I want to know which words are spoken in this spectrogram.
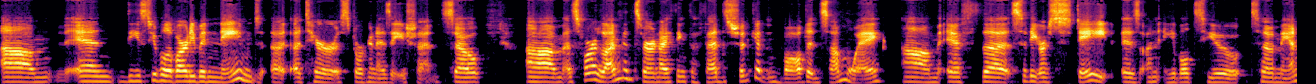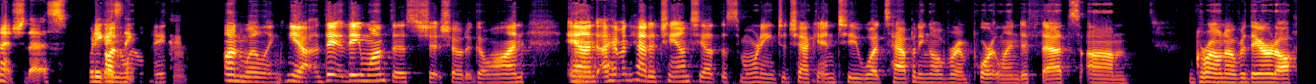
Um, and these people have already been named a, a terrorist organization. So, um, as far as I'm concerned, I think the feds should get involved in some way um, if the city or state is unable to to manage this. What do you guys Unwilling. think? Unwilling. Yeah, they they want this shit show to go on. And I haven't had a chance yet this morning to check into what's happening over in Portland, if that's um, grown over there at all.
